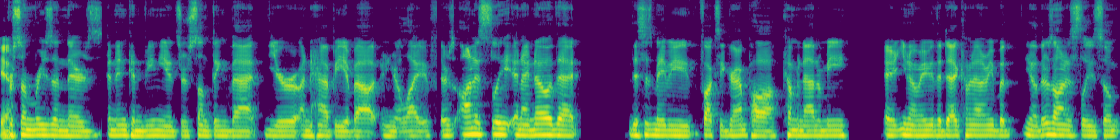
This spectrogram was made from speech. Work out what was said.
yeah. for some reason there's an inconvenience or something that you're unhappy about in your life. There's honestly and i know that this is maybe foxy grandpa coming out of me uh, you know maybe the dad coming out of me but you know there's honestly so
